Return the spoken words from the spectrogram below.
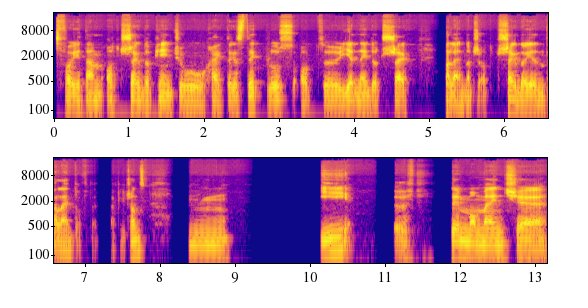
swoje tam od 3 do 5 charakterystyk, plus od 1 do 3 talentów, znaczy od 3 do 1 talentów, tak- tak licząc. Mm. I w tym momencie,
